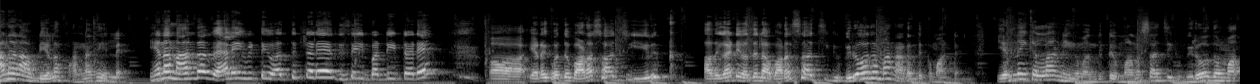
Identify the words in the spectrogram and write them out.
ஆனால் நான் அப்படியெல்லாம் பண்ணவே இல்லை. ஏன்னா நான் தான் வேலையை விட்டு வந்துட்டடே ரிசைன் பண்ணிட்டடே எனக்கு வந்து மனசாட்சி இருக்குது அதுக்காட்டி வந்து நான் மனசாட்சிக்கு விரோதமாக நடந்துக்க மாட்டேன். என்னைக்கெல்லாம் நீங்கள் வந்துட்டு மனசாட்சிக்கு விரோதமாக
